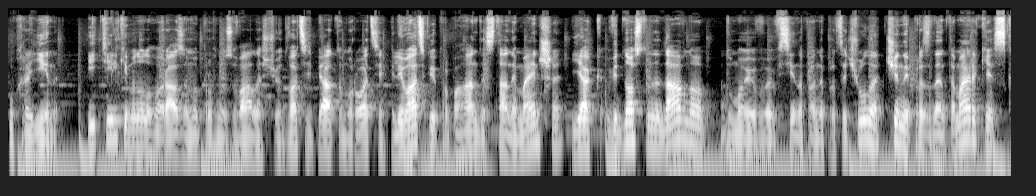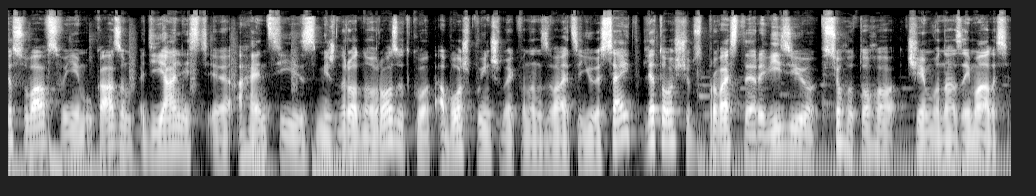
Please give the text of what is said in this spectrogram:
України. І тільки минулого разу ми прогнозували, що в 25-му році лівацької пропаганди стане менше. Як відносно недавно, думаю, ви всі напевне про це чули. Чинний президент Америки скасував своїм указом діяльність е, агенції з міжнародного розвитку, або ж по-іншому, як вона називається, USAID, для того, щоб провести ревізію всього того, чим вона займалася.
